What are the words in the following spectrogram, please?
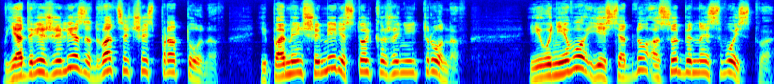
В ядре железа 26 протонов и по меньшей мере столько же нейтронов. И у него есть одно особенное свойство.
